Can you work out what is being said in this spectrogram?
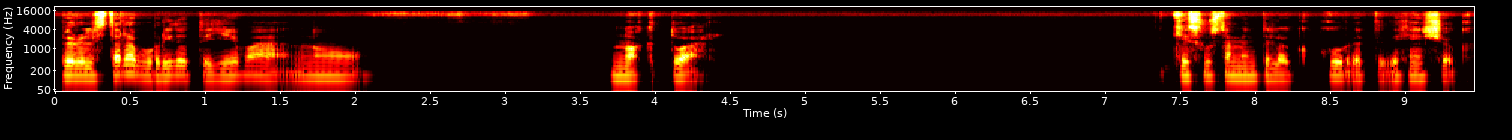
Pero el estar aburrido te lleva a no, no actuar. Que es justamente lo que ocurre, te deja en shock,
